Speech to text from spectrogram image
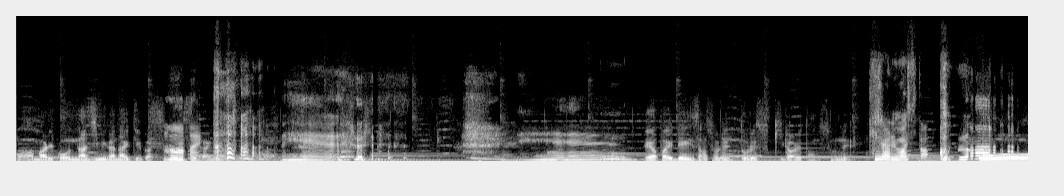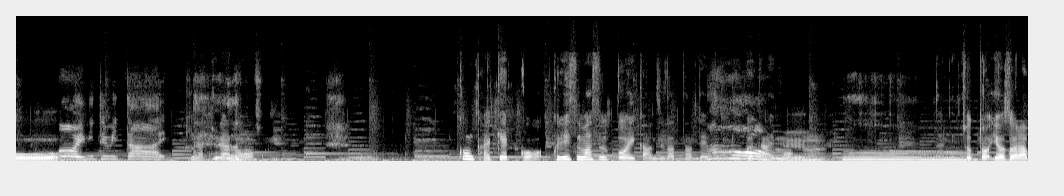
の、あまりこう馴染みがないというか、すごい世界なんで。はいねえ。やっぱりレインさん、それドレス着られたんですよね？切られましたえ。うわおお。ごい見てみたい。キラキラの今回結構クリスマスっぽい感じだったんで舞台も、ちょっと夜空っ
